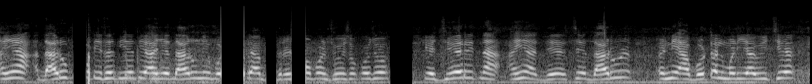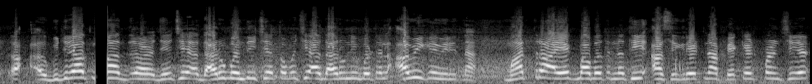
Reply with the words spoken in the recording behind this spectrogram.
અહીંયા દારૂ પાર્ટી થતી હતી? આજે દારૂની બોટલ આપ દ્રશ્યમાં પણ જોઈ શકો છો કે જે રીતના અહીંયા જે છે દારૂની આ બોટલ મળી આવી છે. ગુજરાતમાં જે છે દારૂબંધી છે, તો પછી આ દારૂની બોટલ આવી કેવી રીતના? માત્ર આ એક બાબત નથી, આ સિગરેટના પેકેટ પણ છે,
